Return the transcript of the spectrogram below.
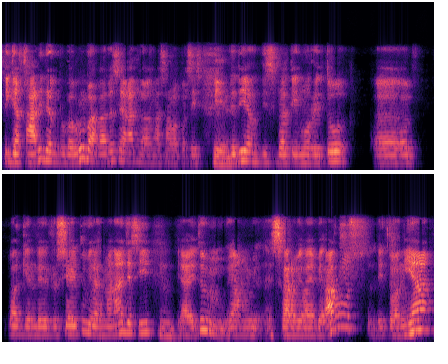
tiga kali dan berubah-ubah kan sih kan nggak nggak sama persis. iya Jadi yang di sebelah timur itu eh, bagian dari Rusia itu wilayah mana aja sih? Hmm. Ya itu yang sekarang wilayah Belarus, Lituania,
